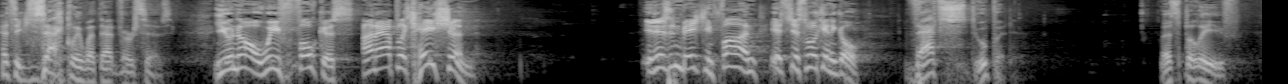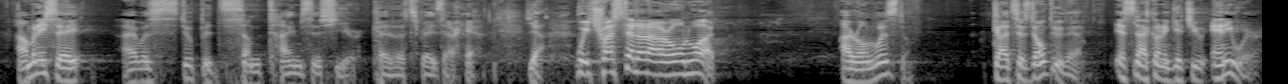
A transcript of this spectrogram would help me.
That's exactly what that verse says. You know, we focus on application. It isn't making fun, it's just looking and go, that's stupid. Let's believe. How many say, I was stupid sometimes this year? Okay, let's raise our hand. Yeah. We trusted on our own what? Our own wisdom. God says, don't do that. It's not going to get you anywhere.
